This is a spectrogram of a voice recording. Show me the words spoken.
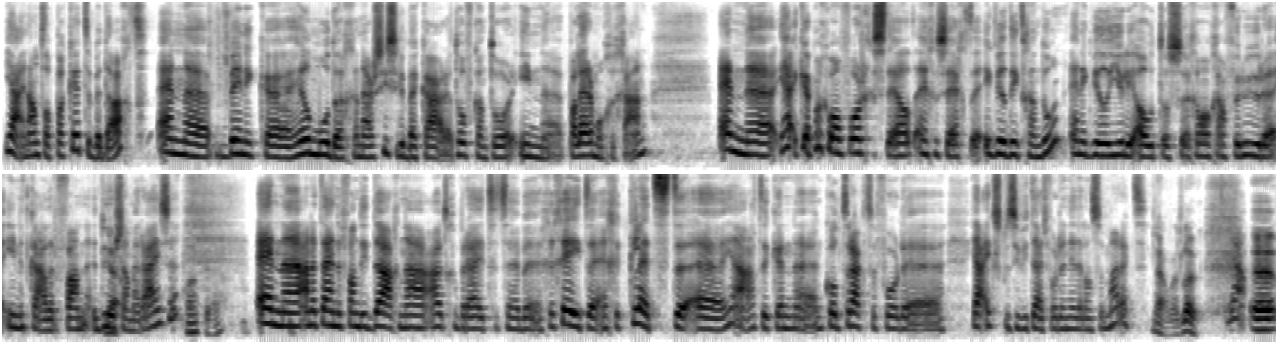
ja, een aantal pakketten bedacht. En ben ik heel moedig naar Sicily Beccare, het hoofdkantoor in Palermo gegaan. En uh, ja, ik heb me gewoon voorgesteld en gezegd: uh, ik wil dit gaan doen. En ik wil jullie auto's uh, gewoon gaan verhuren in het kader van duurzame ja. reizen. Okay. En aan het einde van die dag, na uitgebreid te hebben gegeten en gekletst, ja, had ik een, een, contract voor de ja, exclusiviteit voor de Nederlandse markt. Nou, wat leuk. Ja.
